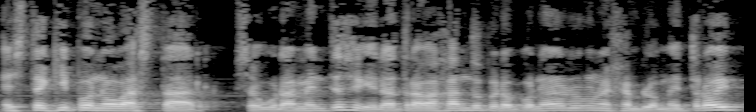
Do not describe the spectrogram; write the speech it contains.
este equipo no va a estar, seguramente seguirá trabajando, pero poner un ejemplo, Metroid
